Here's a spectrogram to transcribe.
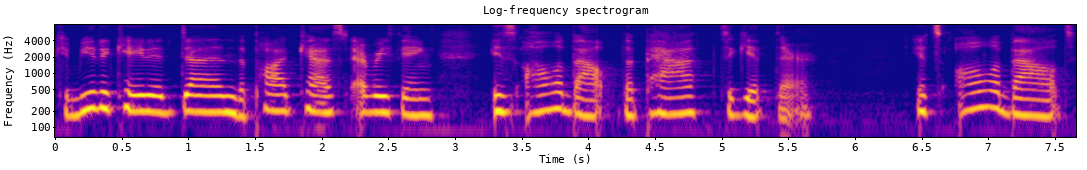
communicated, done, the podcast, everything is all about the path to get there. It's all about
